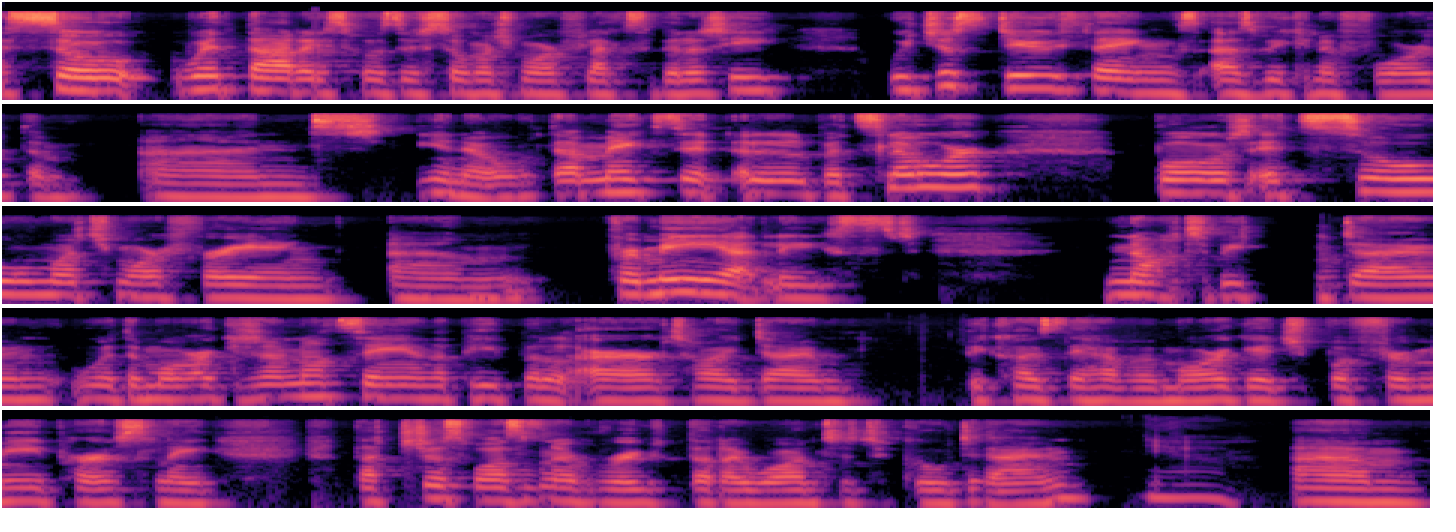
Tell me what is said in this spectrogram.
so with that, I suppose there's so much more flexibility. We just do things as we can afford them. And, you know, that makes it a little bit slower, but it's so much more freeing um, for me at least not to be tied down with a mortgage. I'm not saying that people are tied down because they have a mortgage but for me personally that just wasn't a route that i wanted to go down. Yeah. Um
